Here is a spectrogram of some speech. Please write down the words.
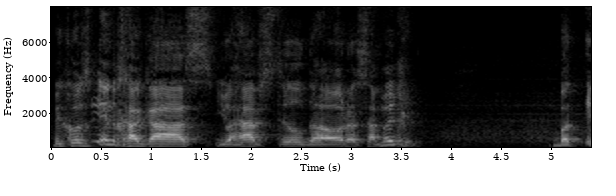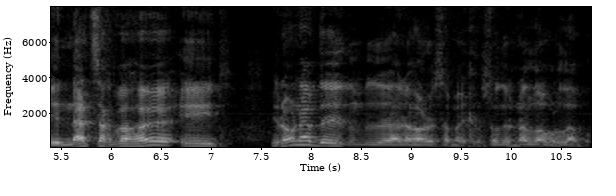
Because in Chagas, you have still the Ha'ora Samechim. But in Netzach V'Hoid, you don't have the, the, the Ha'ora Samechim, so they're on a lower level.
